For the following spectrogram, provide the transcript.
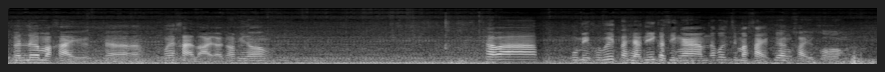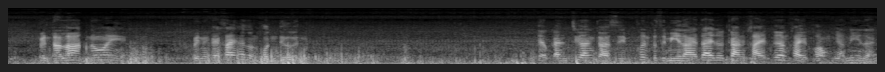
เพื่อนเริ่มมาขายไม่ขายหลายแล้วเนาะพี่น้อง ถ้าว่าผู้มีโควิดแต่แถวนี้ก็สิงามนะเพื่อนจะมาขายเครื่องขายของ เป็นตลาดน้อย เป็นคล้ายๆถนนคนเดินแถวกันเจือนกับสิเพื่อนก็จะมีรายได้โดยการขายเครื่องขายของแถวนี้แหละ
